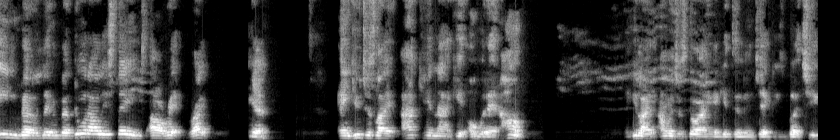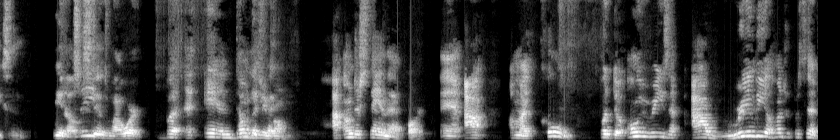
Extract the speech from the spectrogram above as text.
eating better, living better, doing all these things already, right? Yeah. And you just like, I cannot get over that hump. And you like, I'm gonna just go out here and get them to inject these butt cheeks and you know, See, still do my work. But and don't get me wrong, I understand that part, and I I'm like cool. But the only reason I really hundred percent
